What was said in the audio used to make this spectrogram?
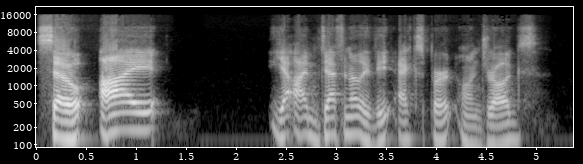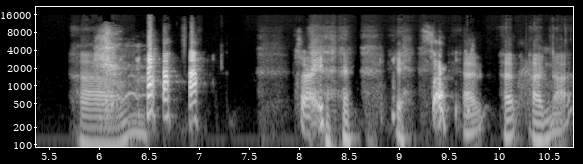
so I, yeah, I'm definitely the expert on drugs. Um, Sorry. yeah, Sorry. I, I, I'm not.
